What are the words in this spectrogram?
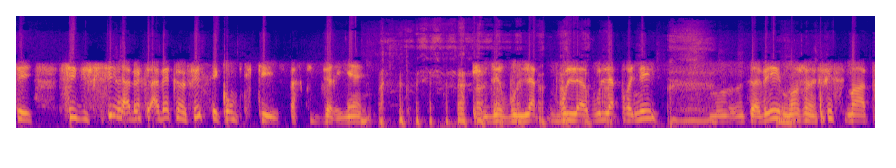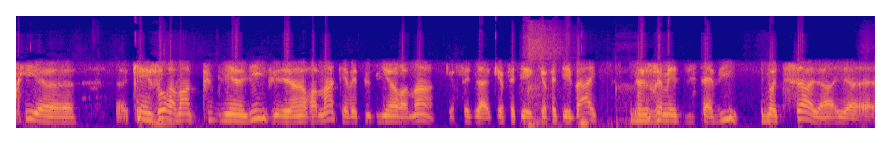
c'est difficile. Avec, avec un fils, c'est compliqué parce qu'il dit rien. Je veux dire, vous l'app- vous la- vous l'apprenez. Vous savez, moi, j'ai un fils qui m'a appris euh, 15 jours avant de publier un livre, un roman, qui avait publié un roman, qui a fait, de la- qui a fait, des, qui a fait des vagues. Il m'a jamais dit sa vie. Il m'a dit ça, là, il a-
